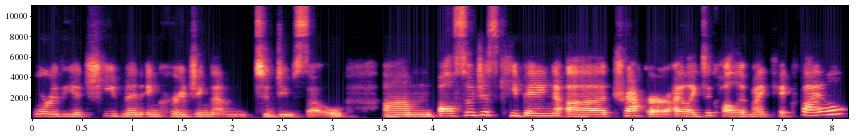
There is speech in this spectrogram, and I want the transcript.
for the achievement, encouraging them to do so. Um, also, just keeping a tracker. I like to call it my kick file.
